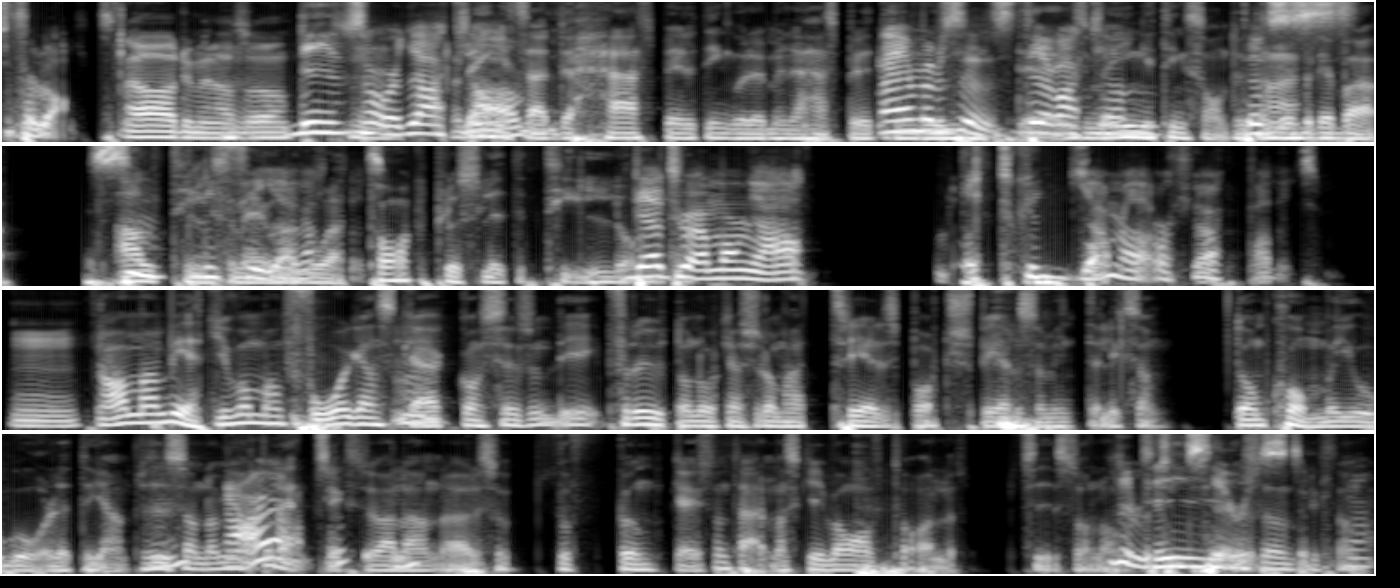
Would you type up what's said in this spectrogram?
så får du allt. Ja, du menar så. Det är så Mm. Och det är jäkla... inget såhär, det här spelet ingår men det här spelet Nej, men ingår precis. inte. Det är liksom verkligen- ingenting sånt. det Utan är det är bara allting som är under vårt liksom. tak plus lite till. Då. Det tror jag många är trygga med att köpa. Liksom. Mm. Ja, man vet ju vad man får ganska Mm. konstant. Det- Förutom då kanske de här 3D-sportspel som inte liksom, de kommer ju och går lite grann. Precis Mm. som de gör på Netflix och alla Mm. andra så, så funkar ju sånt här. Man skriver avtal precis så lång tid. Och så, typ. liksom,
